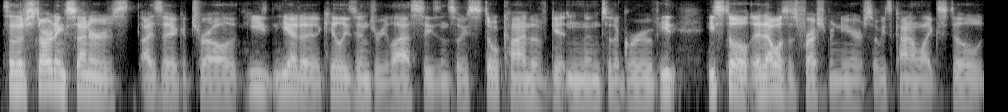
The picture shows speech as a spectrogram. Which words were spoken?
so their starting center's isaiah Cottrell. he he had an achilles injury last season so he's still kind of getting into the groove he he's still that was his freshman year so he's kind of like still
